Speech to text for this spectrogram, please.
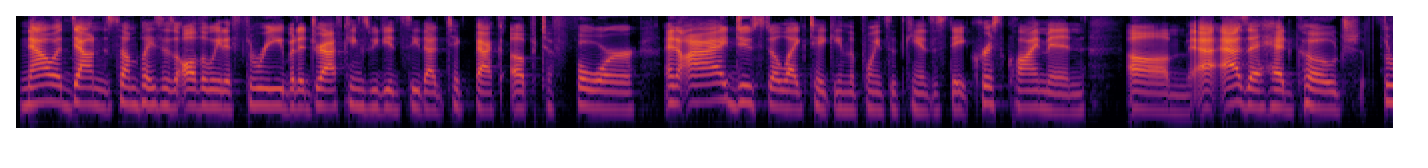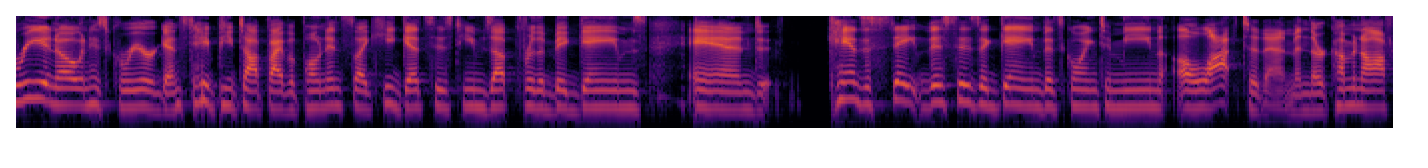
Now it down to some places all the way to three, but at DraftKings we did see that tick back up to four. And I do still like taking the points with Kansas State. Chris Klieman, um, as a head coach, three and zero in his career against AP top five opponents. Like he gets his teams up for the big games and. Kansas State, this is a game that's going to mean a lot to them. And they're coming off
